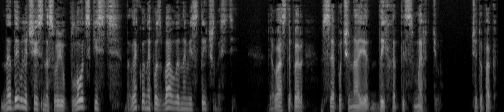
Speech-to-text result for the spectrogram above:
не дивлячись на свою плотськість, далеко не позбавлена містичності. Для вас тепер все починає дихати смертю, чи то пак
